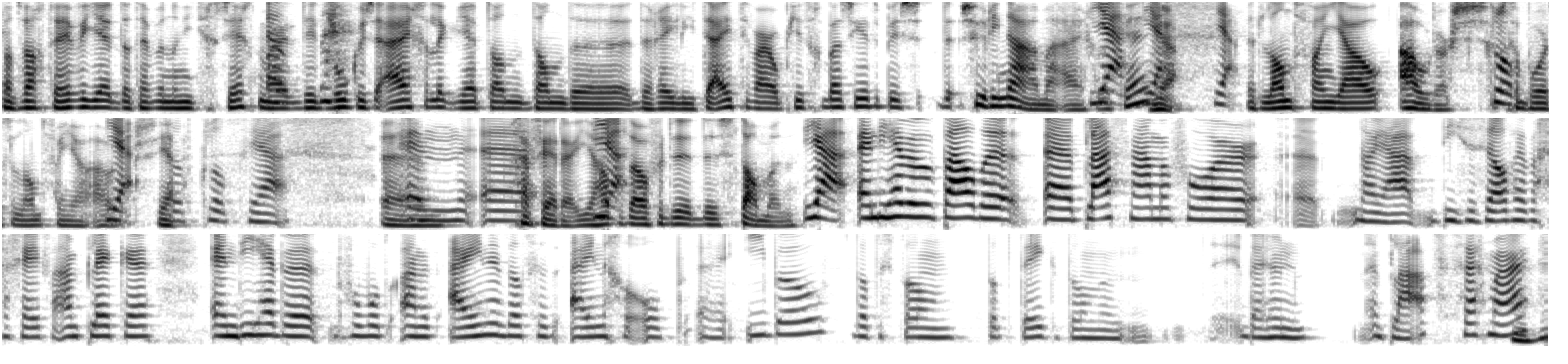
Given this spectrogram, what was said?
Want wacht even, jij, dat hebben we nog niet gezegd. Maar Oh. dit boek is eigenlijk... Je hebt dan, dan de, de realiteit waarop je het gebaseerd hebt... is de Suriname eigenlijk, ja, hè? ja, Ja. ja, Het land van jouw ouders. Klopt. Het geboorteland van jouw ja, ouders. Ja, dat klopt, ja. Ehm, en, eh, ga verder. Je had het over de, de stammen. Ja, en die hebben bepaalde eh, plaatsnamen voor, eh, nou ja, die ze zelf hebben gegeven aan plekken. En die hebben bijvoorbeeld aan het einde dat ze het eindigen op Ibo. Dat is dan, dat betekent dan een, bij hun een plaats, zeg maar. Mhm.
